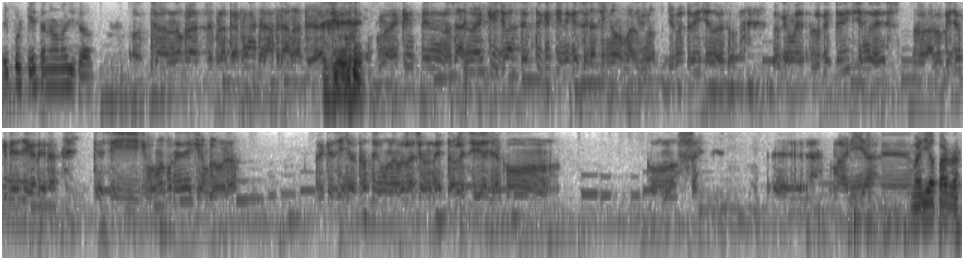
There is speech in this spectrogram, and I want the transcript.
¿Y por qué está normalizado? O sea, no, espérate, espérate, espérate, te voy a decir, no es que estén, o sea, no es que yo acepte que tiene que ser así normal, yo no, estoy diciendo eso, lo que, me, lo que estoy diciendo es, a lo que yo quería llegar era que si, vos me pones de ejemplo, ¿verdad? De que si yo no tengo una relación establecida ya con, con, no sé, eh, María. Eh, María Parra.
